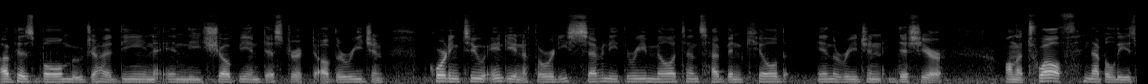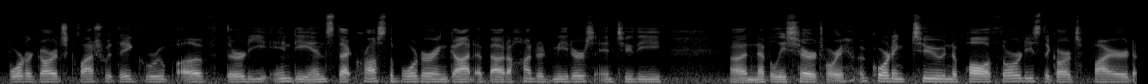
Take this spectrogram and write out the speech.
of Hizbul Mujahideen in the Shopian district of the region. According to Indian authorities, 73 militants have been killed in the region this year. On the 12th, Nepalese border guards clashed with a group of 30 Indians that crossed the border and got about 100 meters into the uh, Nepalese territory. According to Nepal authorities, the guards fired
